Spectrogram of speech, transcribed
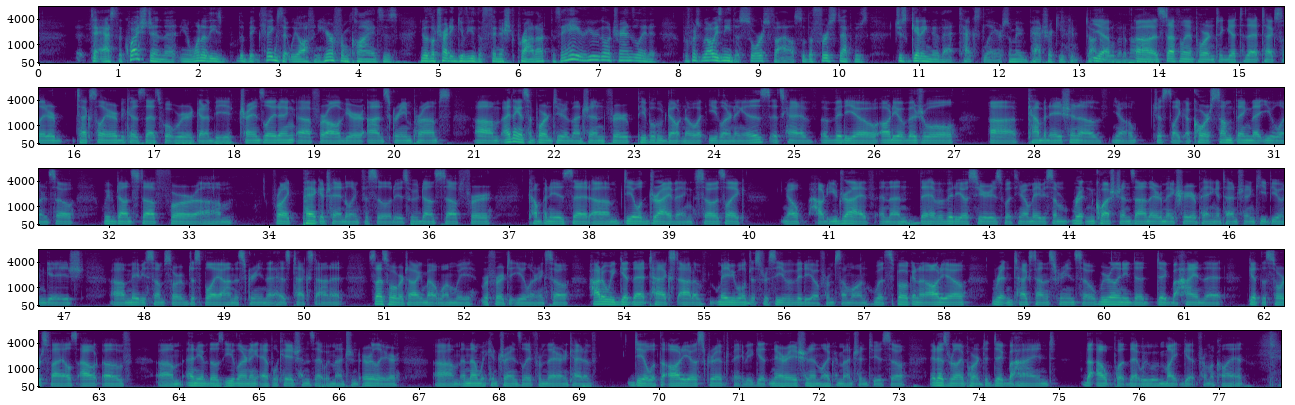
to ask the question that you know one of these the big things that we often hear from clients is you know they'll try to give you the finished product and say hey here you go translate it but of course we always need the source file so the first step is just getting to that text layer. So maybe Patrick, you could talk yeah, a little bit about uh, that. It's definitely important to get to that text layer, text layer because that's what we're going to be translating uh, for all of your on-screen prompts. Um, I think it's important too to mention for people who don't know what e-learning is. It's kind of a video, audio-visual uh, combination of you know just like a course, something that you learn. So we've done stuff for um, for like package handling facilities. We've done stuff for companies that um, deal with driving. So it's like you know, how do you drive? And then mm-hmm. they have a video series with, you know, maybe some written questions on there to make sure you're paying attention, keep you engaged. Uh, maybe some sort of display on the screen that has text on it. So that's what we're talking about when we refer to e-learning. So how do we get that text out of? Maybe we'll just receive a video from someone with spoken audio, written text on the screen. So we really need to dig behind that, get the source files out of um, any of those e-learning applications that we mentioned earlier, um, and then we can translate from there and kind of deal with the audio script, maybe get narration in, like we mentioned too. So it is really important to dig behind the output that we would, might get from a client.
